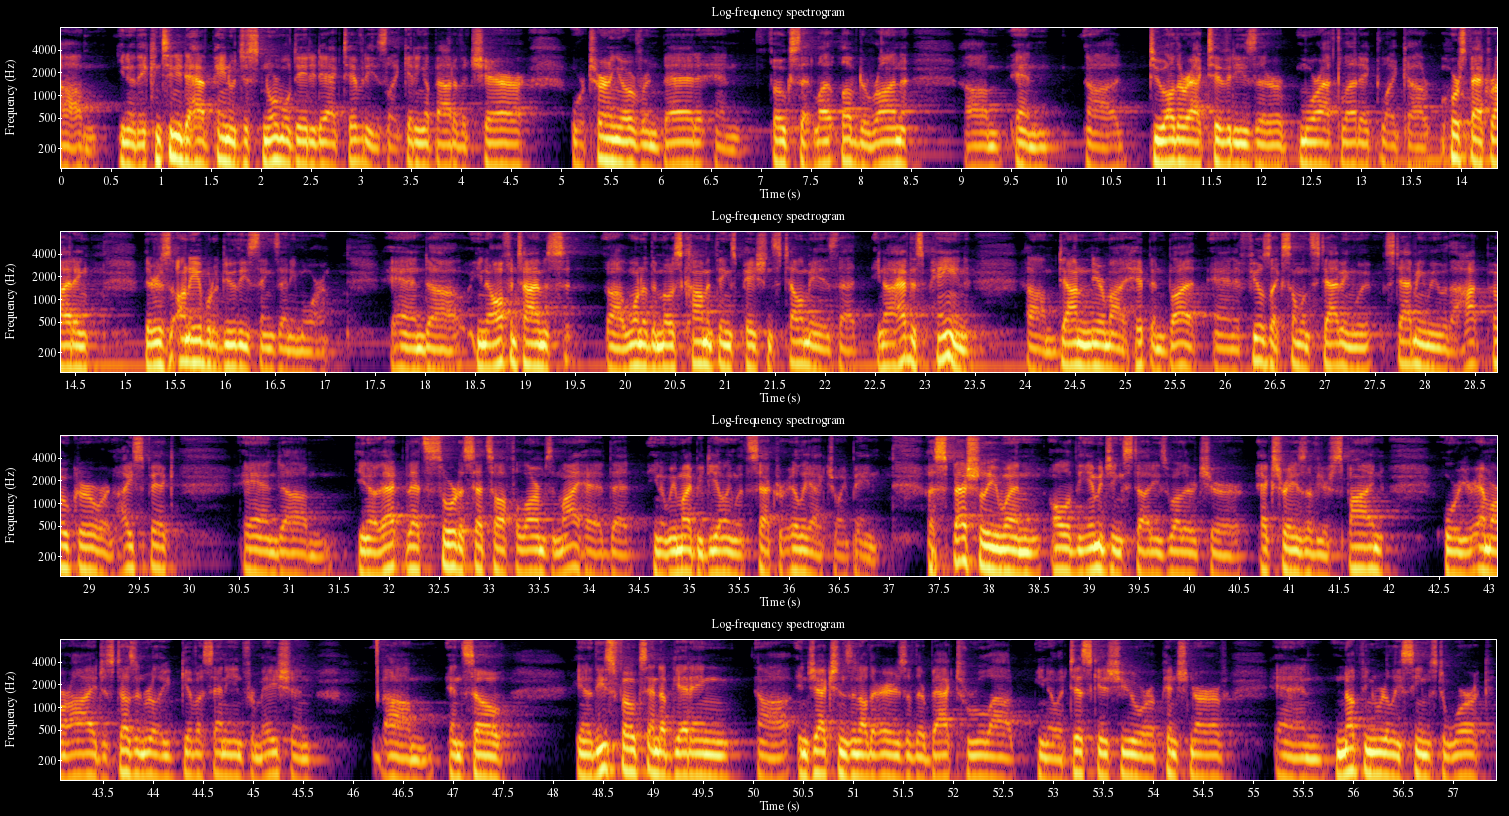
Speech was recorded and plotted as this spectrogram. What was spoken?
um, you know, they continue to have pain with just normal day-to-day activities like getting up out of a chair or turning over in bed, and folks that lo- love to run um, and uh, do other activities that are more athletic, like uh, horseback riding. They're just unable to do these things anymore. And uh, you know, oftentimes, uh, one of the most common things patients tell me is that you know I have this pain um, down near my hip and butt, and it feels like someone's stabbing stabbing me with a hot poker or an ice pick, and um, you know that that sort of sets off alarms in my head that you know we might be dealing with sacroiliac joint pain, especially when all of the imaging studies, whether it's your X-rays of your spine or your MRI, just doesn't really give us any information, um, and so you know these folks end up getting uh, injections in other areas of their back to rule out, you know, a disc issue or a pinched nerve, and nothing really seems to work.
